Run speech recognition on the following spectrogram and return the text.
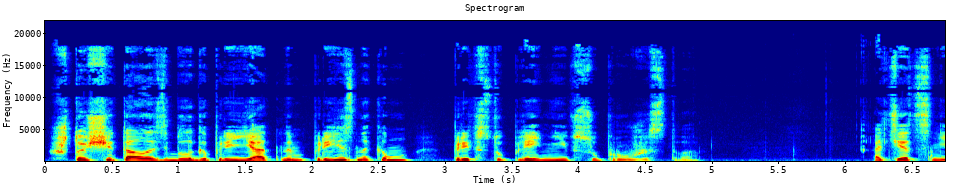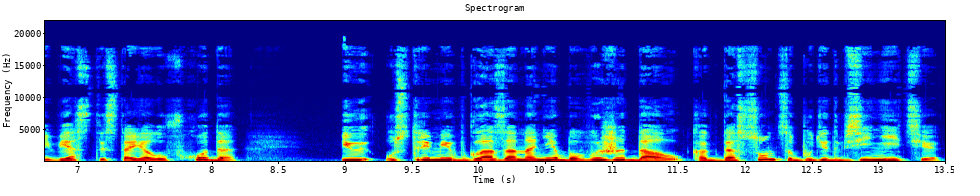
что считалось благоприятным признаком при вступлении в супружество. Отец невесты стоял у входа и, устремив глаза на небо, выжидал, когда солнце будет в зените,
